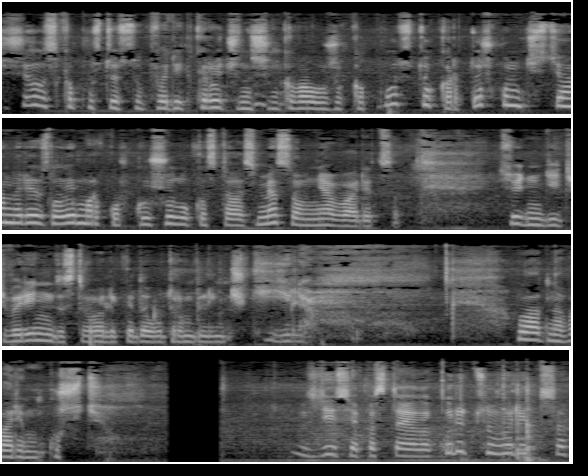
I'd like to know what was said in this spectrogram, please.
Решила с капустой суп варить. Короче, нашинковала уже капусту, картошку начистила, нарезала и морковку. Еще лук осталось. Мясо у меня варится. Сегодня дети варенье доставали, когда утром блинчики ели. Ладно, варим кушать. Здесь я поставила курицу вариться,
